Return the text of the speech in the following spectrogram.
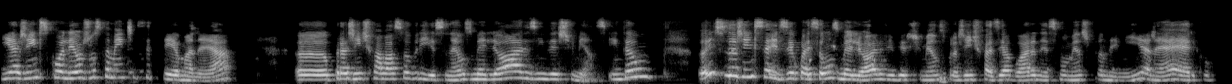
E a gente escolheu justamente esse tema, né? Uh, para a gente falar sobre isso, né? Os melhores investimentos. Então, antes da gente sair dizer quais são os melhores investimentos para a gente fazer agora nesse momento de pandemia, né, Érico?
